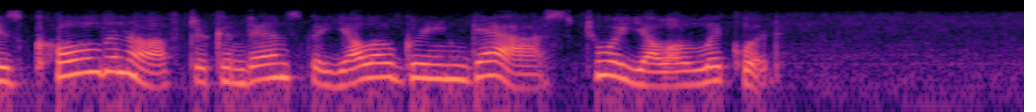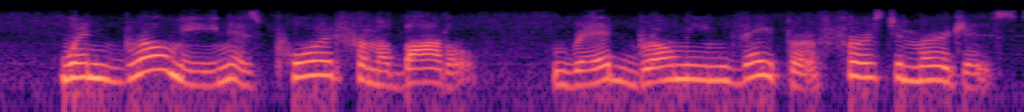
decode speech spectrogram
is cold enough to condense the yellow-green gas to a yellow liquid. When bromine is poured from a bottle, red bromine vapor first emerges.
